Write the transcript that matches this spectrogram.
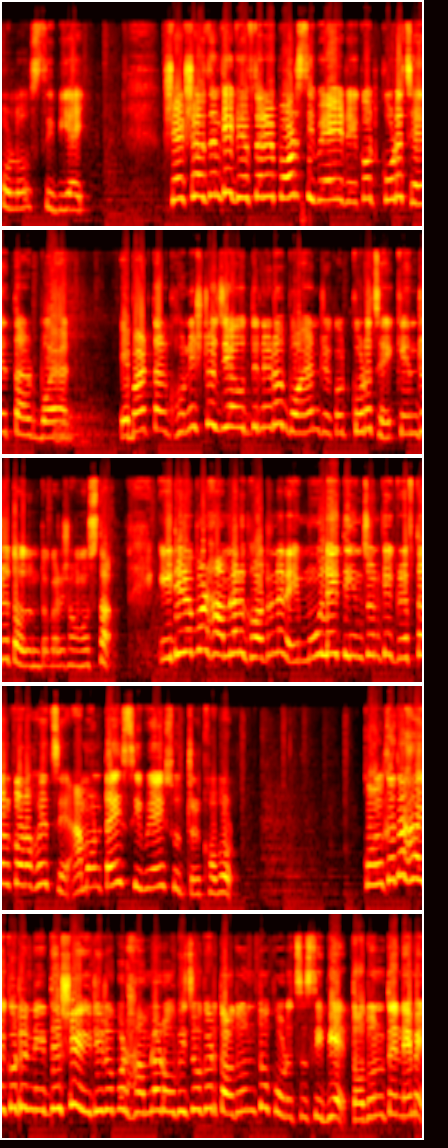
করল সিবিআই। শেখ শাহজাহানকে গ্রেফতারের পর সিবিআই রেকর্ড করেছে তার বয়ান। এবার তার ঘনিষ্ঠ জিয়াউদ্দিনেরও বয়ান রেকর্ড করেছে কেন্দ্রীয় তদন্তকারী সংস্থা। ইডির ওপর হামলার ঘটনার এই মূল এই তিনজনকে গ্রেফতার করা হয়েছে এমনটাই সিবিআই সূত্রের খবর। কলকাতা হাইকোর্টের নির্দেশে ইডির ওপর হামলার অভিযোগের তদন্ত করেছে সিবিআই। তদন্তে নেমে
